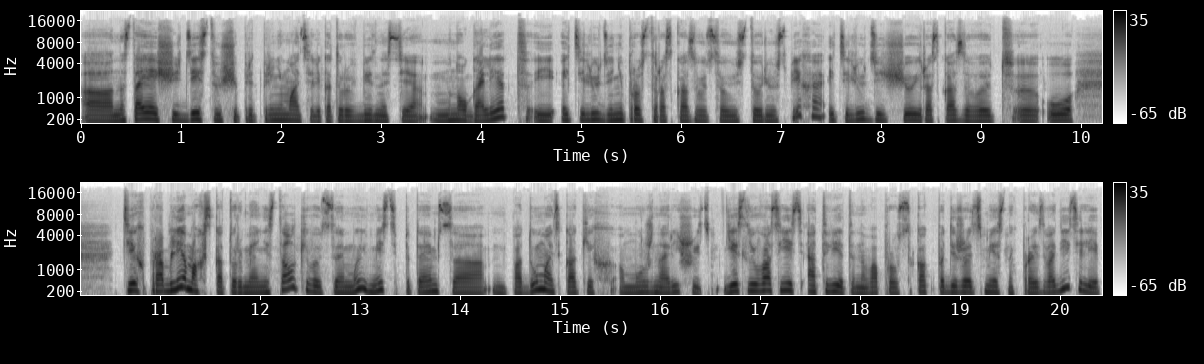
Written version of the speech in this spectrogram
а, настоящие действующие предприниматели, которые в бизнесе много лет. И эти люди не просто рассказывают свою историю успеха, эти люди еще и рассказывают э, о тех проблемах, с которыми они сталкиваются, мы вместе пытаемся подумать, как их можно решить. Если у вас есть ответы на вопросы, как поддержать местных производителей,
